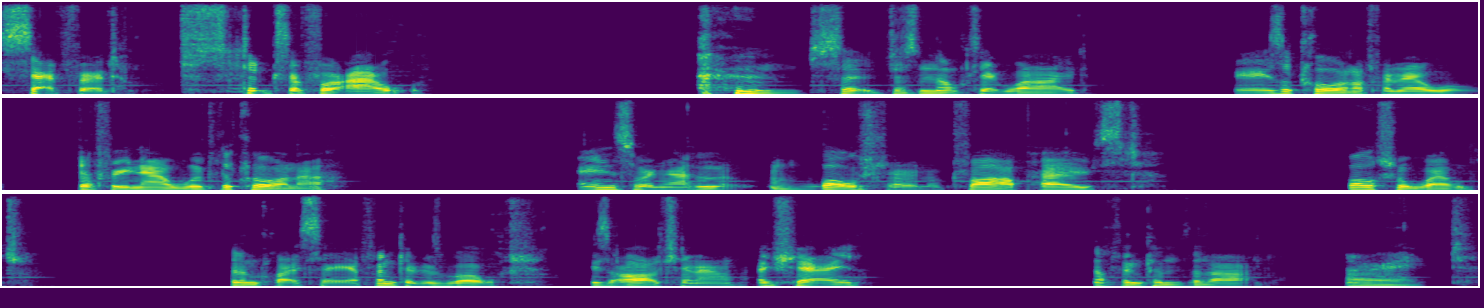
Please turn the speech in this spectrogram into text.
Setford sticks a foot out. and just knocks it wide. It is a corner for Millwall. Duffy now with the corner. In swinger, Walsh at the far post. Walsh or Welch? I don't quite say. I think it was Walsh. He's Archer now. O'Shea. Nothing comes of that. Alright.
